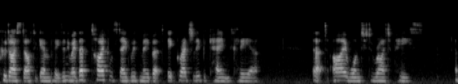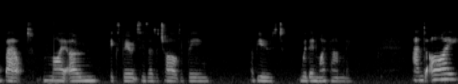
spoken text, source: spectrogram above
Could I start again, please? Anyway, that title stayed with me, but it gradually became clear that I wanted to write a piece about my own experiences as a child of being abused within my family. And I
